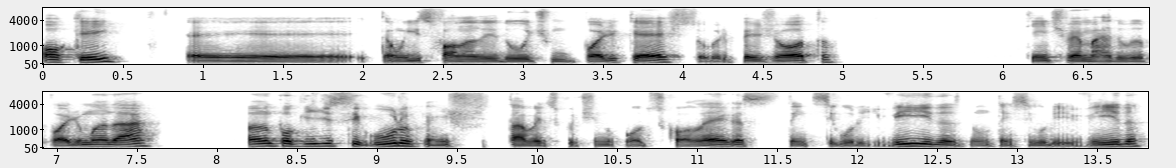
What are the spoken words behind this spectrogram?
Ok, é, então isso falando aí do último podcast sobre PJ. Quem tiver mais dúvida pode mandar. Falando um pouquinho de seguro, que a gente estava discutindo com outros colegas, tem seguro de vida, não tem seguro de vida.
